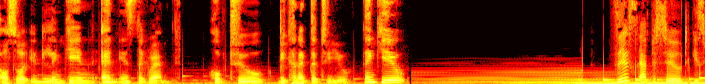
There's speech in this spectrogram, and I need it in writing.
also in LinkedIn and Instagram. Hope to be connected to you. Thank you. This episode is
